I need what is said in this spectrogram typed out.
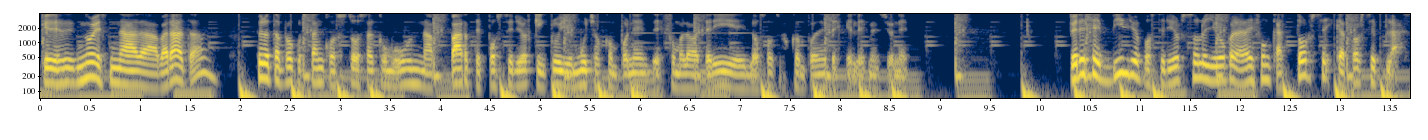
que no es nada barata, pero tampoco es tan costosa como una parte posterior que incluye muchos componentes como la batería y los otros componentes que les mencioné. Pero ese vidrio posterior solo llegó para el iPhone 14 y 14 Plus.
